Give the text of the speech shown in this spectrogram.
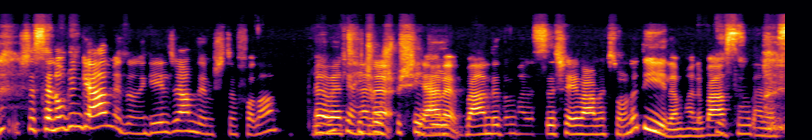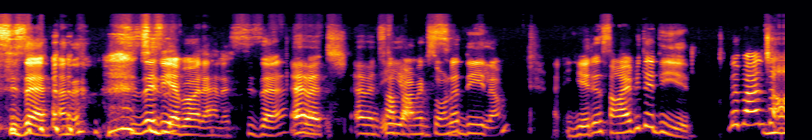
İşte sen o gün gelmedin. hani Geleceğim demiştin falan. Dedim Evet, ki hiç hani, hoş bir şey yani değil. ben dedim hani size şey vermek zorunda değilim. Hani ben Hesap. hani size hani size Size. diye böyle hani size hani Evet, evet hesap iyi vermek yapmışsın. zorunda değilim. Yani yerin sahibi de değil. Ve bence Ondan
